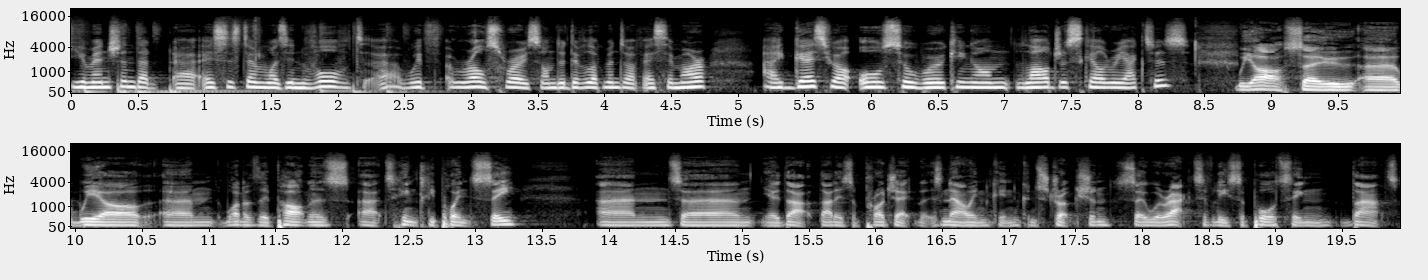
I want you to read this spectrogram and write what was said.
You mentioned that uh, Assystem was involved uh, with Rolls-Royce on the development of SMR. I guess you are also working on larger scale reactors? We are. So uh, we are um, one of the partners at Hinkley Point C. And um, you know that that is a project that is now in, in construction. So we're actively supporting that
